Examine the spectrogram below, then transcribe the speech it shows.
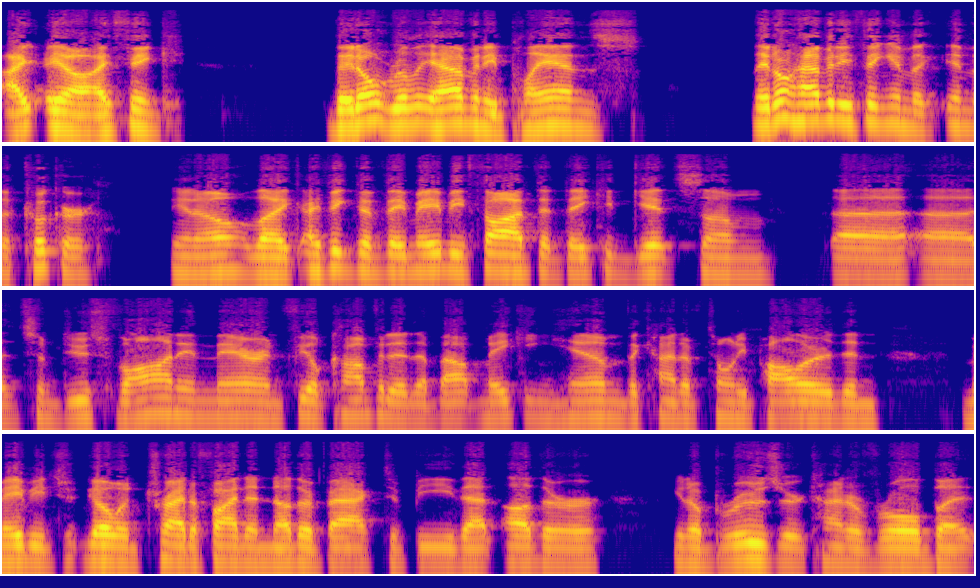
I you know I think they don't really have any plans. They don't have anything in the in the cooker you know, like I think that they maybe thought that they could get some uh, uh, some Deuce Vaughn in there and feel confident about making him the kind of Tony Pollard, and maybe go and try to find another back to be that other you know bruiser kind of role. But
